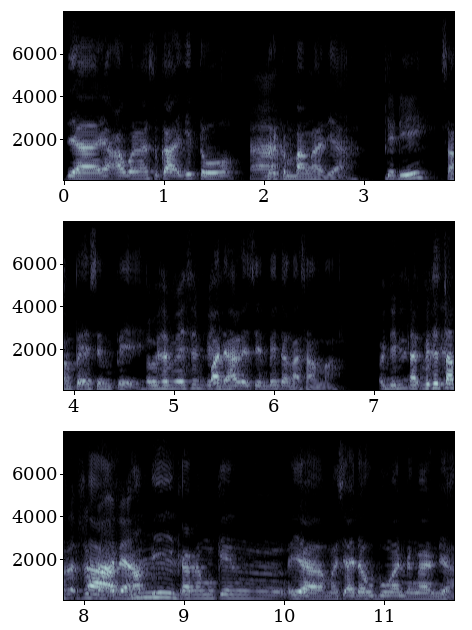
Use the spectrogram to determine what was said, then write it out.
ya yang awalnya suka gitu Ah. berkembang lah dia. Jadi? Sampai SMP oh sampai SMP padahal SMP udah nggak sama oh jadi Tapi tetap- suka Ah, ada tapi Hmm. karena mungkin ya masih ada hubungan dengan ya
